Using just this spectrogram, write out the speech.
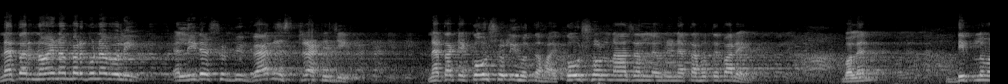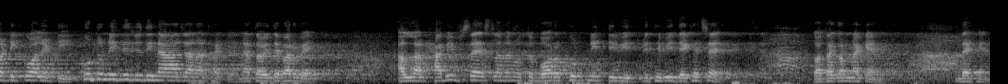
নেতার নয় নাম্বার গুণা বলি leader should be very strategic নেতাকে কৌশলী হতে হয়। কৌশল না জানলে উনি নেতা হতে পারে? বলেন ডিপ্লোম্যাটিক কোয়ালিটি কূটনীতি যদি না জানা থাকে, নেতা হইতে পারবে? আল্লাহর হাবিব সাহা ইসলামের মতো বড় কূটনীতিবিদ পৃথিবী দেখেছে? কথা কর না কেন? দেখেন,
